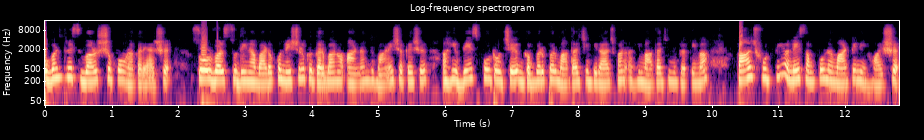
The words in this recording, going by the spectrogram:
ઓગણત્રીસ વર્ષ પૂર્ણ કર્યા છે. સોળ વર્ષ સુધીના બાળકો નિઃશુલ્ક ગરબાનો આનંદ માણી શકે છે. અહીં વીસ ફૂટ ઊંચે ગબ્બર પર માતાજી બિરાજમાન. અહીં માતાજીની પ્રતિમા પાંચ ફૂટની અને સંપૂર્ણ માટીની હોય છે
